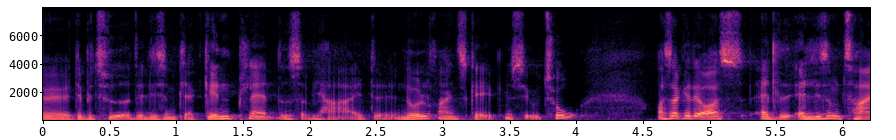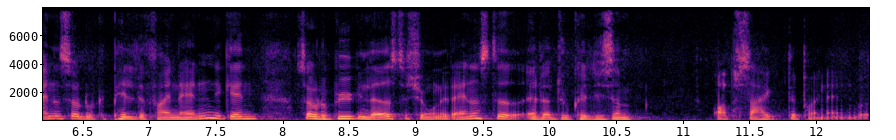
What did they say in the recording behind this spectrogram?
Øh, det betyder, at det ligesom bliver genplantet, så vi har et øh, nulregnskab med CO2. Og så kan det også, at det er ligesom tegnet, så du kan pille det fra hinanden igen, så kan du bygge en ladestation et andet sted, eller du kan ligesom upcycle det på en anden måde.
